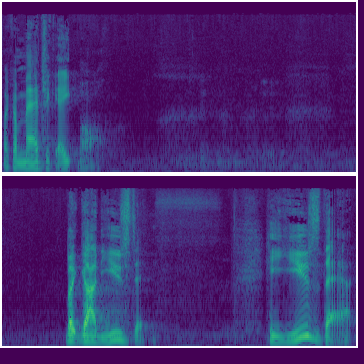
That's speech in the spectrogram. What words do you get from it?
Like a magic eight ball. But God used it. He used that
